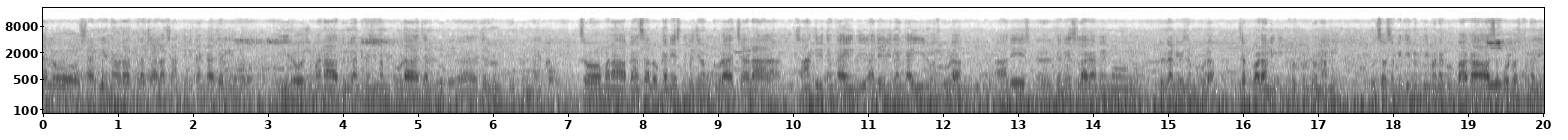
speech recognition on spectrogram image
మన భాషలో నవరాత్ర చాలా శాంతియుతంగా జరిగింది. ఈ రోజు మన దుర్గా నిమజ్జనం కూడా జరుగు జరుగుతున్నాయి. సో మన భాషలో గణేష్ నిమజ్జనం కూడా చాలా శాంతియుతంగా అయింది. అదేవిధంగా ఈ రోజు కూడా అదే గణేష్ లాగా మేము దుర్గా నిమజ్జనం కూడా జరుపుకోవడానికి కోరుకుంటున్నాము. ఉత్సవ సమితి నుండి మనకు బాగా సపోర్ట్ వస్తున్నది.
